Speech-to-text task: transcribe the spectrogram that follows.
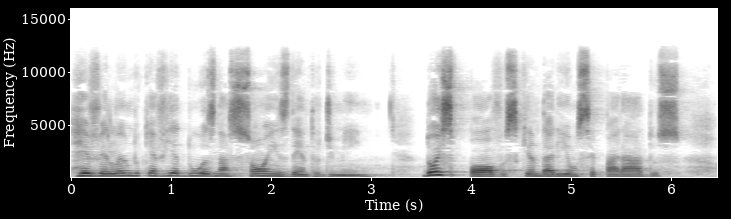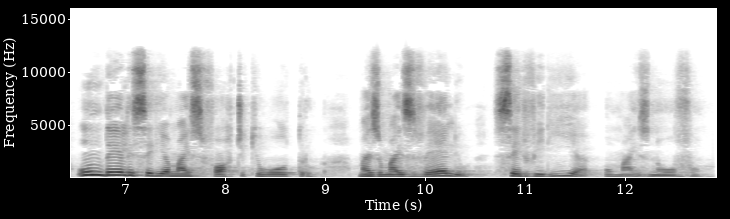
revelando que havia duas nações dentro de mim, dois povos que andariam separados. Um deles seria mais forte que o outro, mas o mais velho serviria o mais novo.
